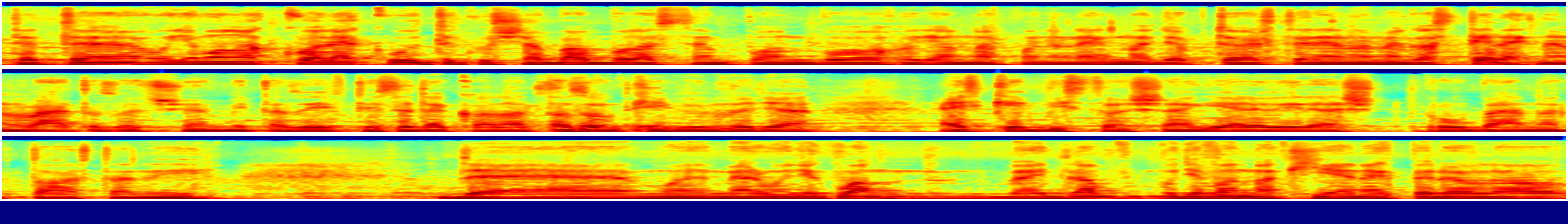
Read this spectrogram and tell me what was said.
Tehát ugye Monaco a legkultikusabb abból a szempontból, hogy annak van a legnagyobb történelme, meg az tényleg nem változott semmit az évtizedek alatt, azon kívül, hogy egy-két biztonsági előírást próbálnak tartani. De mert mondjuk van, egy, ugye vannak ilyenek, például a,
